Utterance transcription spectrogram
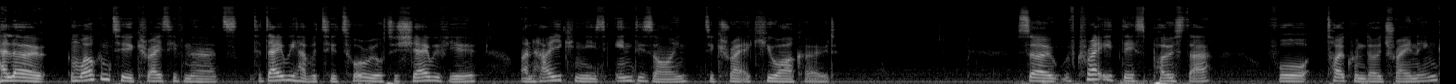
Hello and welcome to Creative Nerds. Today we have a tutorial to share with you on how you can use InDesign to create a QR code. So we've created this poster for Taekwondo training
